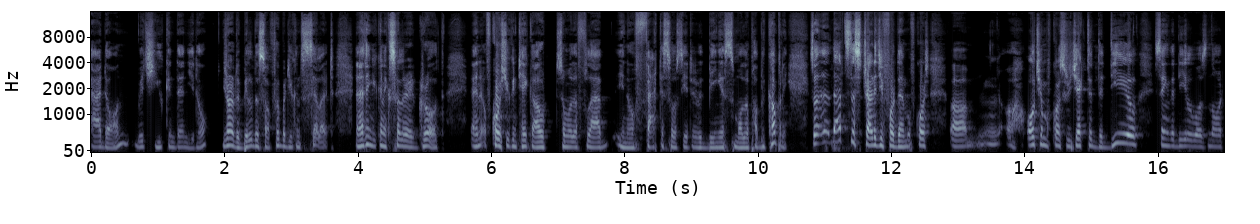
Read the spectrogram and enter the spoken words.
add on, which you can then, you know, you don't have to build the software, but you can sell it. And I think you can accelerate growth. And of course, you can take out some of the flab, you know, fat associated with being a smaller public company. So uh, that's the strategy for them. Of course, um, Altium, of course, rejected the deal, saying the deal was not,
